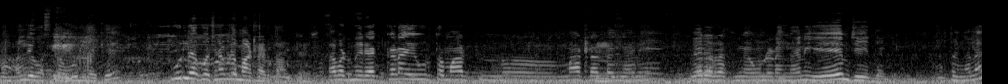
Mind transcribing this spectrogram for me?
నేను మళ్ళీ వస్తాను ఊర్లోకి. ఊర్లోకి వచ్చినప్పుడే మాట్లాడతాం. కాబట్టి మీరు ఎక్కడ ఎవరితో మాట్ మాట్లాడడం కానీ వేరే రకంగా ఉండడం కానీ ఏం చేయొద్దండి. అర్థం కదా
